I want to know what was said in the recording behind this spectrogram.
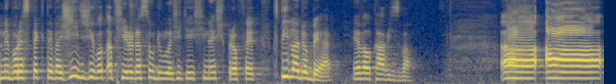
nebo respektive žít život a příroda jsou důležitější než profit. V téhle době je velká výzva. A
